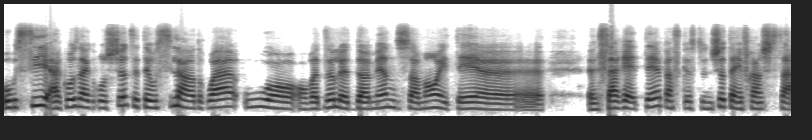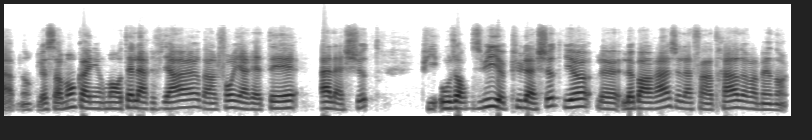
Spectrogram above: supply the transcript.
aussi, à cause de la grosse chute, c'était aussi l'endroit où, on, va dire, le domaine du saumon était euh, s'arrêtait parce que c'est une chute infranchissable. Donc, le saumon, quand il remontait la rivière, dans le fond, il arrêtait à la chute. Puis aujourd'hui, il n'y a plus la chute, il y a le, barrage de la centrale de Romaine 1.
